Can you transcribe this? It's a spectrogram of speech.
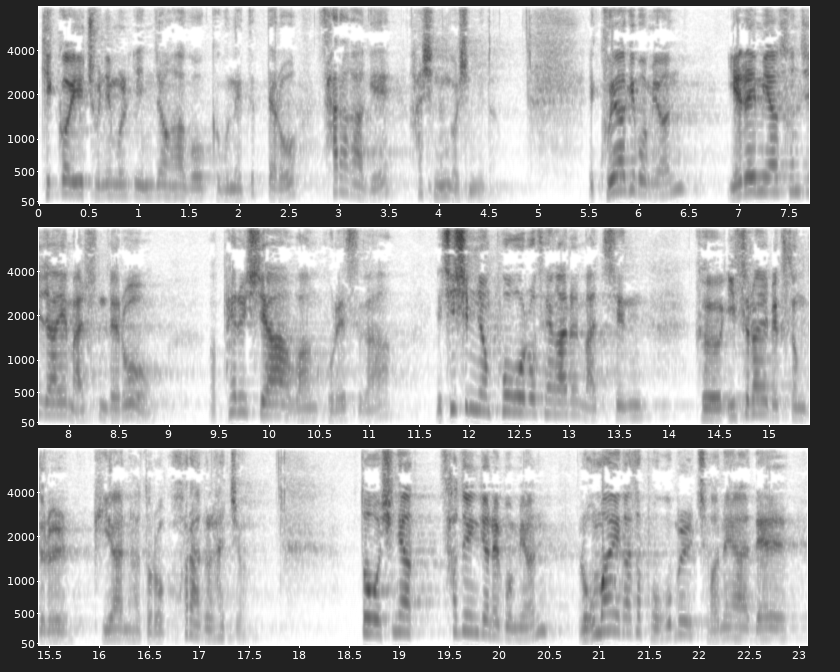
기꺼이 주님을 인정하고 그분의 뜻대로 살아가게 하시는 것입니다. 구약에 보면 예레미야 선지자의 말씀대로 페르시아 왕 고레스가 70년 포로로 생활을 마친 그 이스라엘 백성들을 귀환하도록 허락을 하죠. 또 신약 사도행전에 보면 로마에 가서 복음을 전해야 될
